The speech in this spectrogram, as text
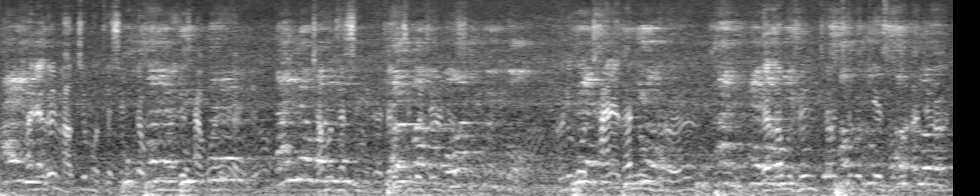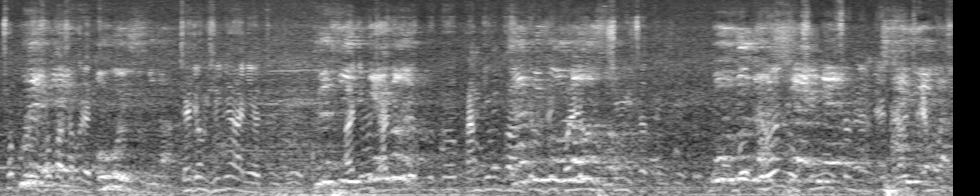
탄핵을 막지 못했습니다. 국민에게 사과해야죠. 잘못했습니다. 저희 죽을 죄를 졌습니다. 그리고 탄핵 한 놈들은 내가 무슨 저 태극기에 속아, 아, 저 촛불에 속아서 그랬지 제정신이 아니었든지 아니면 자기들의 그, 그 반기문과 함께 무슨 권력 욕심이 있었든지 뭐 그런 욕심이 있었는데 그런 잘못이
